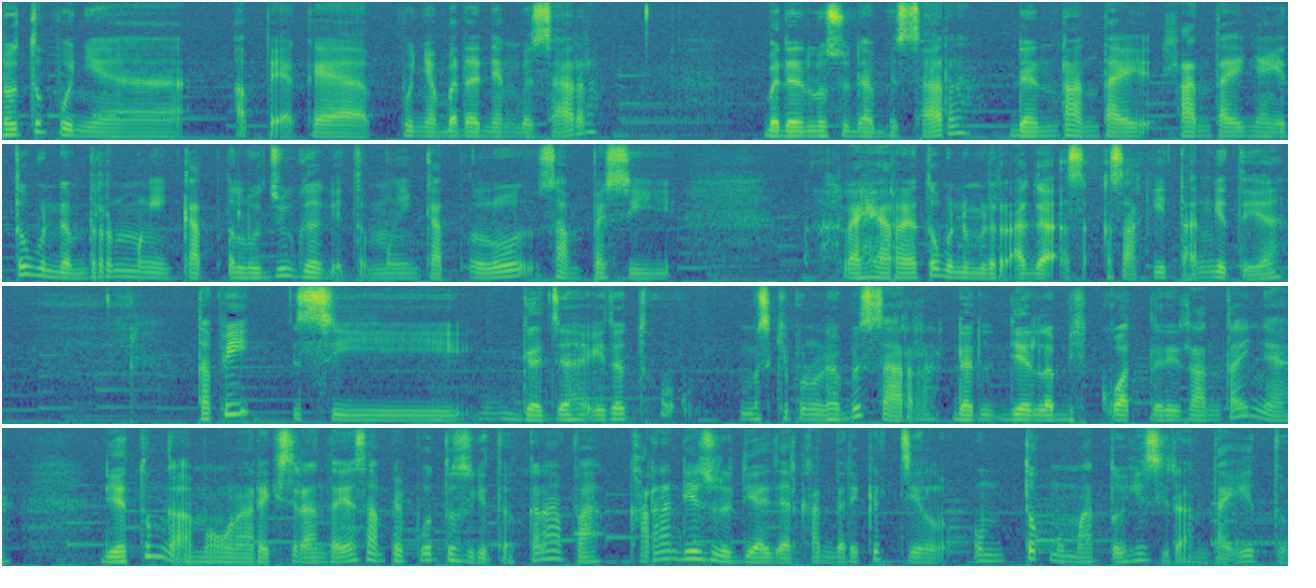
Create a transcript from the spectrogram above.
lu tuh punya apa ya kayak punya badan yang besar badan lu sudah besar dan rantai rantainya itu bener-bener mengikat lu juga gitu mengikat lu sampai si lehernya tuh bener-bener agak kesakitan gitu ya. Tapi si gajah itu tuh meskipun udah besar dan dia lebih kuat dari rantainya dia tuh nggak mau narik si rantainya sampai putus gitu. Kenapa? Karena dia sudah diajarkan dari kecil untuk mematuhi si rantai itu.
